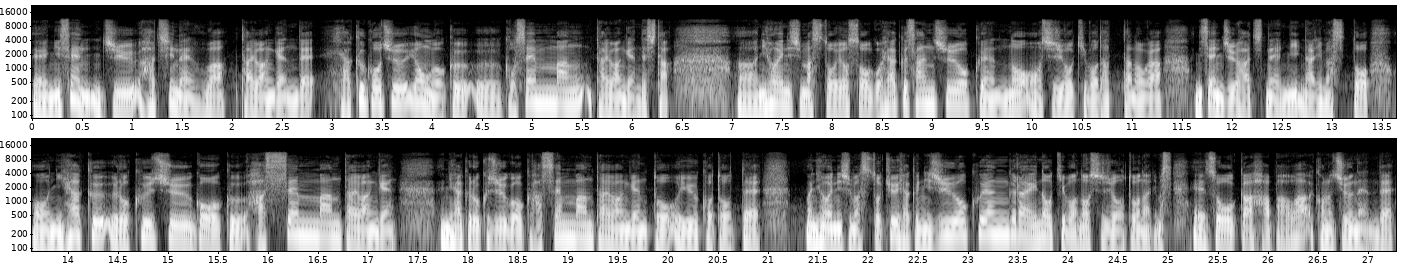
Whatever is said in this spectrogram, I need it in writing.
2018年は台湾元で154億5000万台湾元でした。日本円にしますとおよそ530億円の市場規模だったのが2018年になりますと265億8000万台湾元。265億8000万台湾元ということで日本にしますと920億円ぐらいの規模の市場となります。増加幅はこの10年で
